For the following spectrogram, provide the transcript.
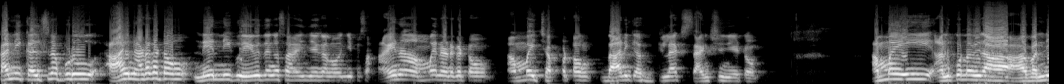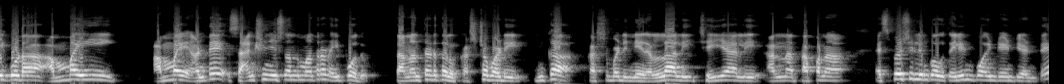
కానీ కలిసినప్పుడు ఆయన అడగటం నేను నీకు ఏ విధంగా సాయం చేయగలను? అని చెప్పేసి ఆయన అమ్మాయిని అడగటం అమ్మాయి చెప్పటం దానికి ఆ ఫిఫ్టీ ల్యాక్స్ శాంక్షన్ చేయటం. అమ్మాయి అనుకున్న విధ అవన్నీ కూడా అమ్మాయి అమ్మాయి అంటే శాంక్షన్ చేసినంత మాత్రం అయిపోదు. తనంతట తను కష్టపడి ఇంకా కష్టపడి నేను వెళ్ళాలి చెయ్యాలి అన్న తపన ఎస్పెషల్లీ ఇంకొక తెలియని పాయింట్ ఏంటి అంటే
